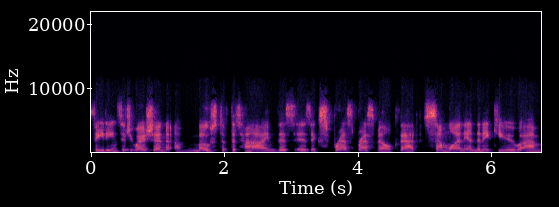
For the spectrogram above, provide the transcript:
breastfeeding situation. Um, most of the time, this is expressed breast milk that someone in the NICU, um,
